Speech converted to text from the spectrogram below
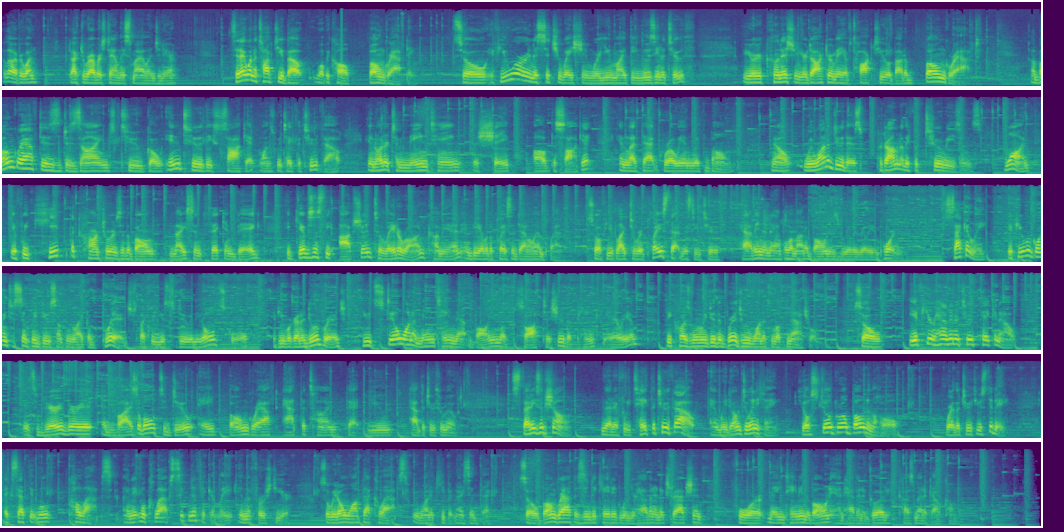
Hello everyone, Dr. Robert Stanley, Smile Engineer. Today I want to talk to you about what we call bone grafting. So if you are in a situation where you might be losing a tooth, your clinician, your doctor may have talked to you about a bone graft. A bone graft is designed to go into the socket once we take the tooth out in order to maintain the shape of the socket and let that grow in with bone. Now, we want to do this predominantly for two reasons. One, if we keep the contours of the bone nice and thick and big, it gives us the option to later on come in and be able to place a dental implant. So if you'd like to replace that missing tooth, having an ample amount of bone is really, really important. Secondly, if you were going to simply do something like a bridge, like we used to do in the old school, if you were going to do a bridge, you'd still want to maintain that volume of soft tissue, the pink area, because when we do the bridge, we want it to look natural. So if you're having a tooth taken out, it's very, very advisable to do a bone graft at the time that you have the tooth removed. Studies have shown that if we take the tooth out and we don't do anything, you'll still grow bone in the hole where the tooth used to be, except it will collapse, and it will collapse significantly in the first year. So we don't want that collapse. We want to keep it nice and thick. So bone graft is indicated when you're having an extraction for maintaining the bone and having a good cosmetic outcome.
